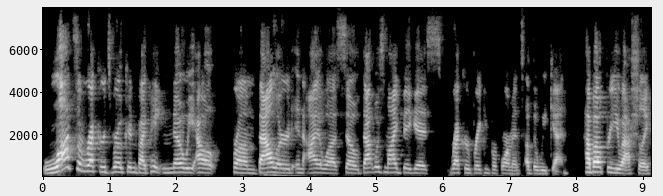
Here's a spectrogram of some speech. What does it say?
lots of records broken by Paityn Noe out from Ballard in Iowa. So that was my biggest record breaking performance of the weekend. How about for you, Ashley?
